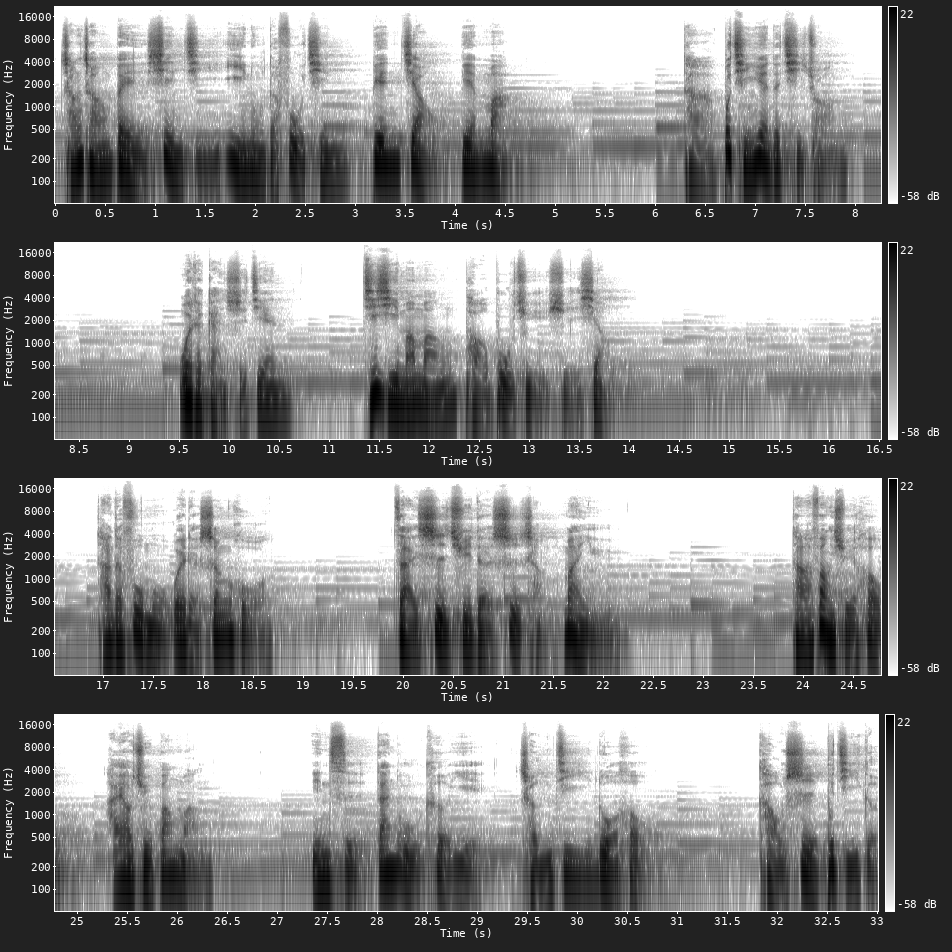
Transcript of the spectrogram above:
常常被性急易怒的父亲边叫边骂。他不情愿的起床，为了赶时间，急急忙忙跑步去学校。他的父母为了生活。在市区的市场卖鱼，他放学后还要去帮忙，因此耽误课业，成绩落后，考试不及格，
